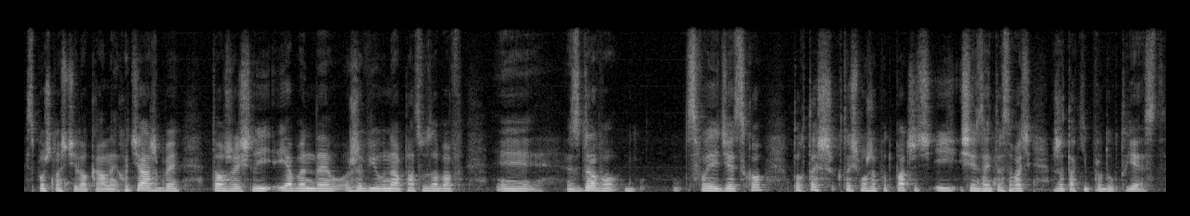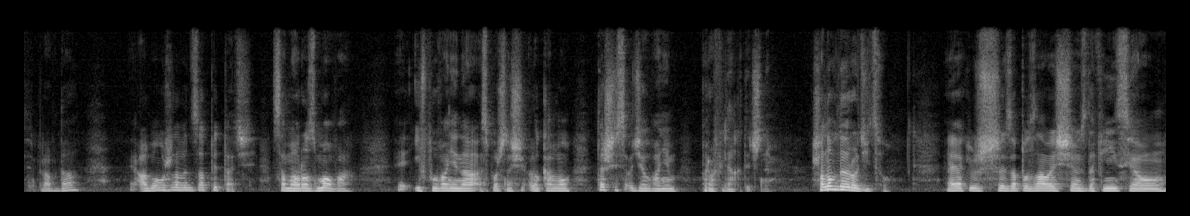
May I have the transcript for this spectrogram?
społeczności lokalnej. Chociażby to, że jeśli ja będę żywił na placu zabaw zdrowo swoje dziecko, to też ktoś może podpatrzeć i się zainteresować, że taki produkt jest, prawda? Albo może nawet zapytać. Sama rozmowa i wpływanie na społeczność lokalną też jest oddziaływaniem profilaktycznym. Szanowny rodzicu, jak już zapoznałeś się z definicją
